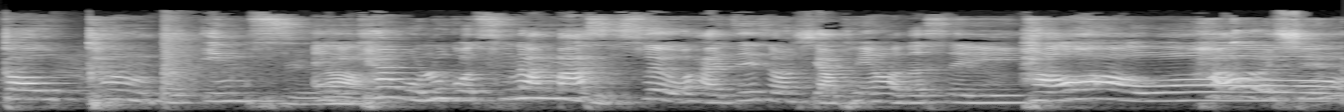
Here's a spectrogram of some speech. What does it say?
高亢的音质你，看我如果吃到八十岁，我还这种小朋友的声音，好好哦，好恶心哦。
